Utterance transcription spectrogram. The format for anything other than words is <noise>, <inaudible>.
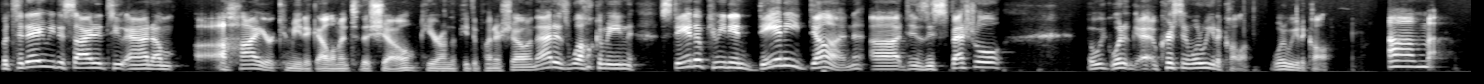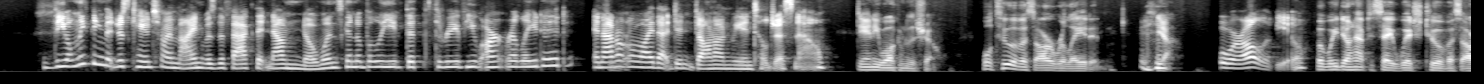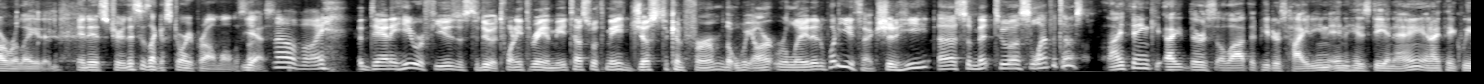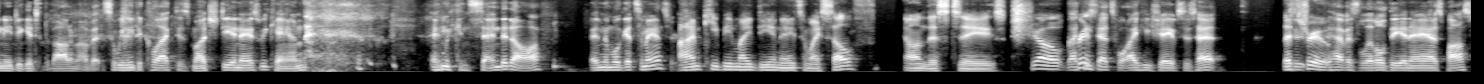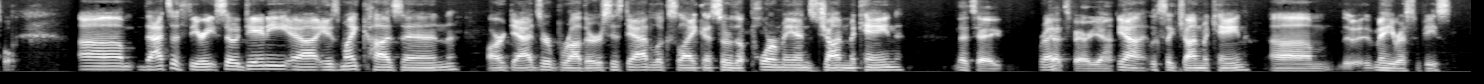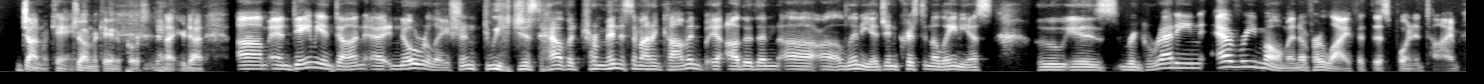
But today we decided to add um, a higher comedic element to the show here on the Pete the Planner Show, and that is welcoming stand-up comedian Danny Dunn uh, to his special. What, what uh, Kristen? What are we going to call him? What are we going to call him? Um, the only thing that just came to my mind was the fact that now no one's going to believe that the three of you aren't related, and I don't know why that didn't dawn on me until just now. Danny, welcome to the show. Well, two of us are related. <laughs> yeah or all of you. But we don't have to say which two of us are related. It is true. This is like a story problem all of a sudden. Yes. Oh boy. Danny, he refuses to do a 23andMe test with me just to confirm that we aren't related. What do you think? Should he uh, submit to a saliva test? I think I, there's a lot that Peter's hiding in his DNA, and I think we need to get to the bottom of it. So we need to collect as much DNA as we can, <laughs> and we can send it off, and then we'll get some answers. I'm keeping my DNA to myself on this today's show. I think that's why he shaves his head. That's true. have as little DNA as possible. Um, that's a theory. So Danny uh, is my cousin. Our dads are brothers. His dad looks like a sort of the poor man's John McCain. That's a right. That's fair. Yeah. Yeah. It looks like John McCain. Um, may he rest in peace. John McCain. John McCain, of course. Not your dad. Um, and Damian Dunn, uh, no relation. <laughs> We just have a tremendous amount in common, other than uh, lineage. And Kristen Elanius, who is regretting every moment of her life at this point in time.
